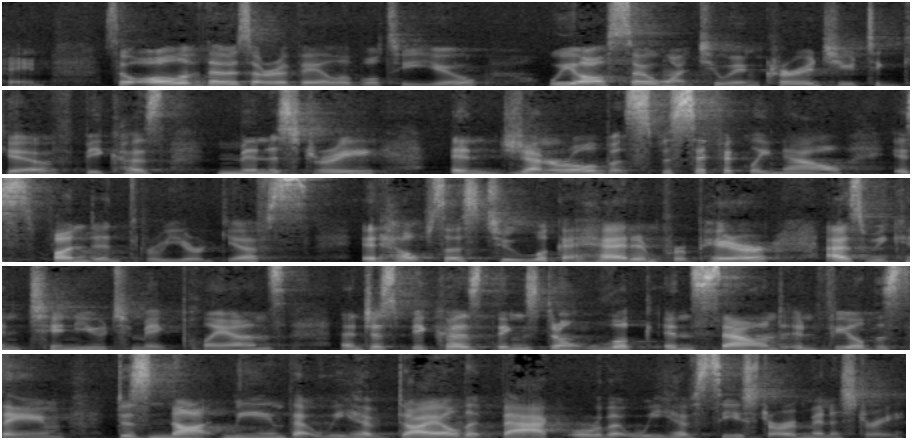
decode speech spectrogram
chain. So, all of those are available to you. We also want to encourage you to give because ministry in general, but specifically now, is funded through your gifts. It helps us to look ahead and prepare as we continue to make plans. And just because things don't look and sound and feel the same does not mean that we have dialed it back or that we have ceased our ministry.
